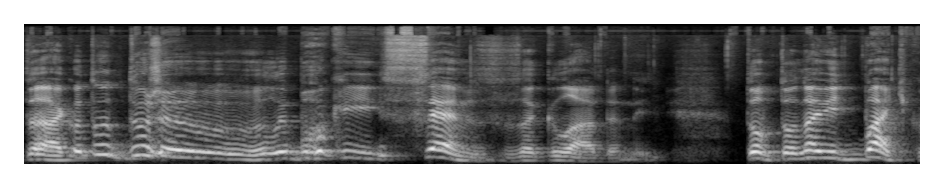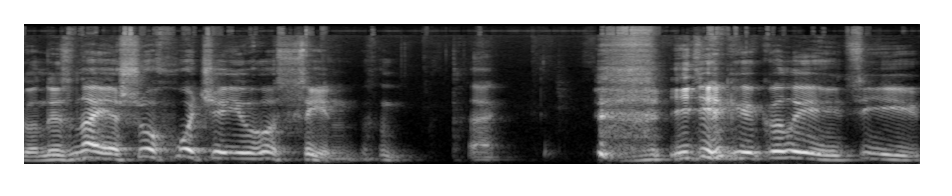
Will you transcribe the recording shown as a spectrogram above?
Так, отут дуже глибокий сенс закладений. Тобто навіть батько не знає, що хоче його син. Так. І тільки коли ці е,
